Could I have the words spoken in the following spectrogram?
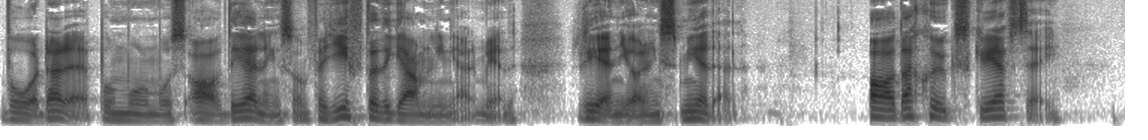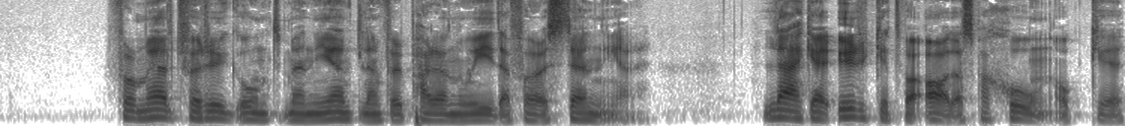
vårdare på mormors avdelning som förgiftade gamlingar med rengöringsmedel. Ada sjukskrev sig. Formellt för ryggont men egentligen för paranoida föreställningar. Läkaryrket var Adas passion och eh,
